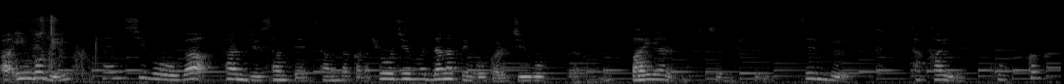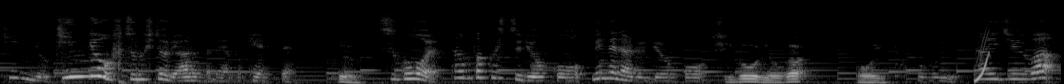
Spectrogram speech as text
あインボディ？体脂肪が33.3だから標準は7.5から15だからね。倍あるね普通の人より。全部高いです。骨格筋量。筋量は普通の人よりあるんだねやっぱ K って。そうすごい。タンパク質良好。ミネラル良好。脂肪量が多いと多い。体重は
